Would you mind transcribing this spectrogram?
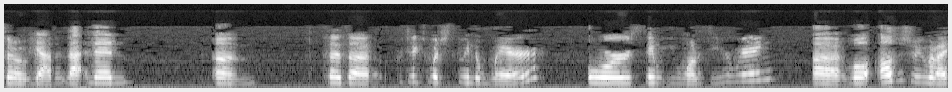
so yeah, there's that, and then um, says uh, predict what she's going to wear or say what you want to see her wearing. Uh, well, I'll just show you what I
